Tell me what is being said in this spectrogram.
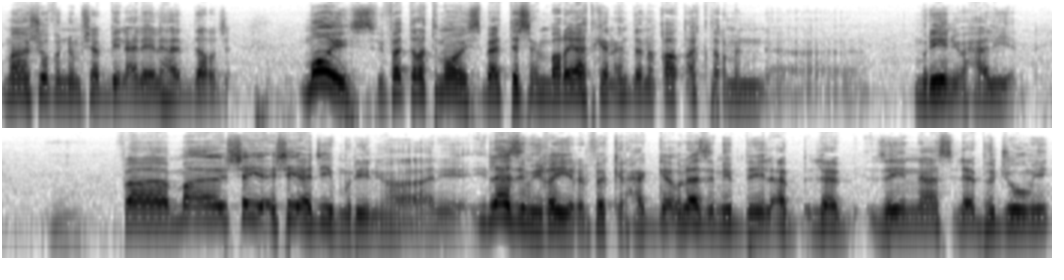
ما أشوف إنهم شابين عليه لهذه الدرجة. مويس في فترة مويس بعد تسع مباريات كان عنده نقاط أكثر من آه، مورينيو حاليا. فما شيء شيء عجيب مورينيو. يعني لازم يغير الفكر حقه ولازم يبدأ يلعب لعب زي الناس لعب هجومي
